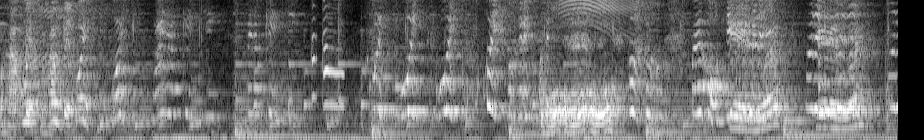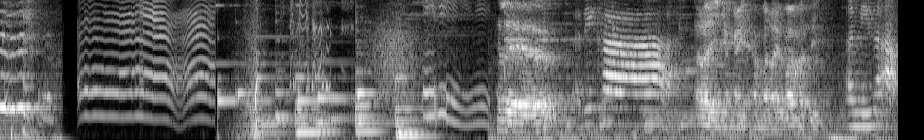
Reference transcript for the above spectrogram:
มาหาเป็ดมาหาเป็ดอุ้ยอุ้ยว่ายน้ำเก่งจริงว่ายน้ำเก่งจริงอุ้ยอุ้ยอุ้ยอุ้ยอุ้ยโอ้โหโอ้โหโอ้โหไปของจริงเก่งเว้ยมาดิเก่งเว้ยมาดิมาดิฮัลโหลสวัสดีค่ะ อะไรยังไงทำอะไรว่ามาสิอันนี้จะอาบ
